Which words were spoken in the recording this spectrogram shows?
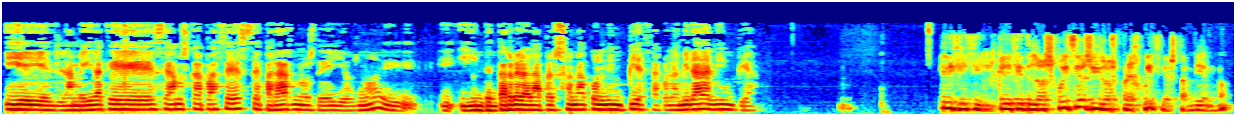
y en la medida que seamos capaces separarnos de ellos, ¿no? Y, y, y, intentar ver a la persona con limpieza, con la mirada limpia. Qué difícil, qué difícil. Los juicios y los prejuicios también, ¿no?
